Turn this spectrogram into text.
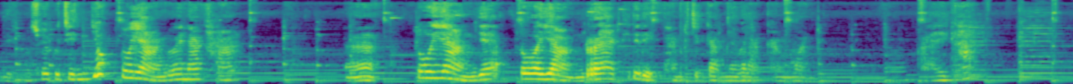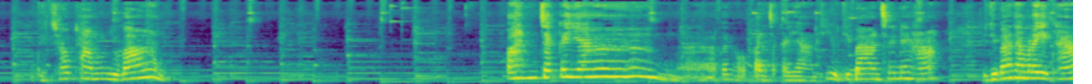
เดี๋ยวมาช่วยครูจินยกตัวอย่างด้วยนะคะ อ่า ตัวอย่างแยะตัวอย่างแรกที่เด็กๆทำกิจกรรมในเวลากลางวัน อะไรคะเด็กชอบทำอยู่บ้าน ปั่นจักรยานเพื่อนบอกว่าปั่นจักรยานที่อยู่ที่บ้านใช่ไหมคะอยู่ที่บ้านทำอะไรอีกคะ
